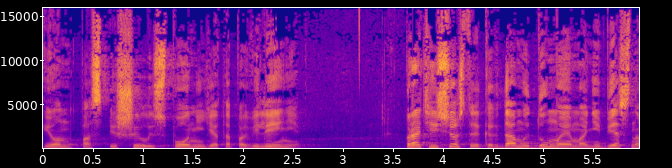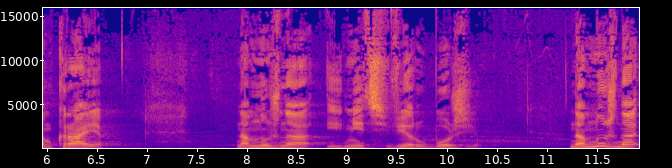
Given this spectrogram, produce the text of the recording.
и он поспешил исполнить это повеление. Братья и сестры, когда мы думаем о небесном крае, нам нужно иметь веру Божью. Нам нужно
